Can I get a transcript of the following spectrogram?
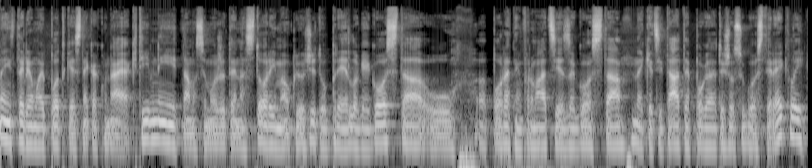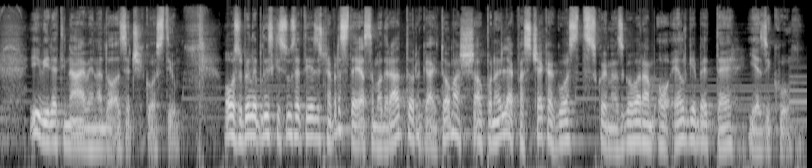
Na Instagramu je podcast nekako najaktivniji, tamo se možete na storijima uključiti u prijedloge gosta, u povratne informacije za gosta, neke citate, pogledati što su gosti rekli i vidjeti najave na dolazećih gostiju. Ovo su bili bliski susreti jezične vrste, ja sam moderator Gaj Tomaš, a u ponedjeljak vas čeka gost s kojim razgovaram o LGBT jeziku.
